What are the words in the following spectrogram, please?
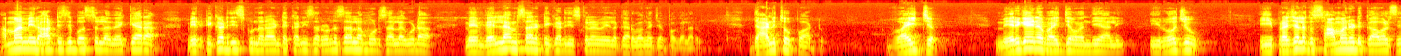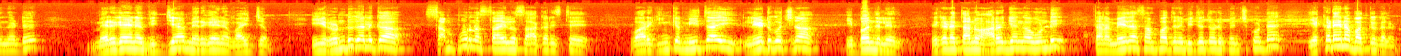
అమ్మ మీరు ఆర్టీసీ బస్సుల్లో వెక్కారా? మీరు టికెట్ తీసుకున్నారా అంటే కనీసం రెండు సార్లు మూడు సార్లు కూడా మేము వెళ్ళాం సార్ టికెట్ తీసుకుని వీళ్ళు గర్వంగా చెప్పగలరు. దానితో పాటు వైద్యం మెరుగైన వైద్యం అందియాలి. ఈరోజు ఈ ప్రజలకు సామాన్యుడికి కావాల్సిందంటే మెరుగైన విద్య మెరుగైన వైద్యం. ఈ రెండు కనుక సంపూర్ణ స్థాయిలో సహకరిస్తే వారికి ఇంకా మిగతాయి లేటుకొచ్చినా ఇబ్బంది లేదు. ఎందుకంటే తను ఆరోగ్యంగా ఉండి తన మేధా సంపత్తిని విద్యతోటి పెంచుకుంటే ఎక్కడైనా బతకగలడు.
